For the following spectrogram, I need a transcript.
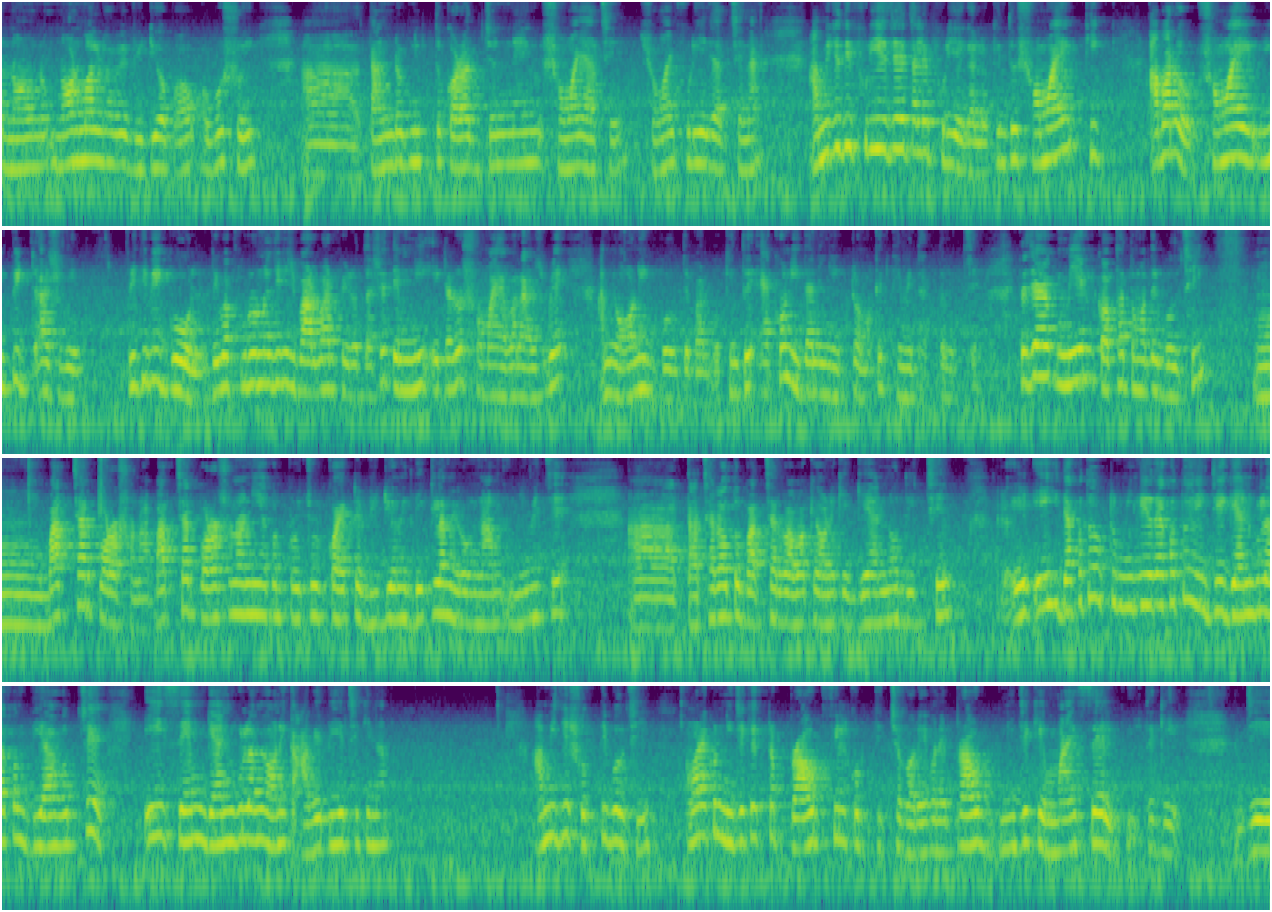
নর্মালভাবে ভিডিও পাও, অবশ্যই। তাণ্ডব নৃত্য করার জন্যে সময় আছে, সময় ফুরিয়ে যাচ্ছে না। আমি যদি ফুরিয়ে যাই তাহলে ফুরিয়ে গেল, কিন্তু সময় ঠিক আবারও সময় রিপিট আসবে। পৃথিবী গোল, দেখবা পুরনো জিনিস বারবার ফেরত আসে, তেমনি এটারও সময় আবার আসবে, আমি অনেক বলতে পারব। কিন্তু এখন ইদানিং একটু আমাকে থেমে থাকতে হচ্ছে। তো যাই হোক মেন কথা তোমাদের বলছি বাচ্চার পড়াশোনা। বাচ্চার পড়াশোনা নিয়ে এখন প্রচুর কয়েকটা ভিডিও আমি দেখলাম এবং নাম নেমেছে। আর তাছাড়াও তো বাচ্চার বাবাকে অনেকে জ্ঞানও দিচ্ছে। এই- দেখো তো, একটু মিলিয়ে দেখো তো, এই যে জ্ঞানগুলো এখন দেওয়া হচ্ছে, এই সেম জ্ঞানগুলো আমি অনেক আগে দিয়েছি কিনা। আমি যে সত্যি বলছি, আমার এখন নিজেকে একটা প্রাউড ফিল করতে ইচ্ছে করে মানে প্রাউড নিজেকে মাই সেলফ থেকে, যে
